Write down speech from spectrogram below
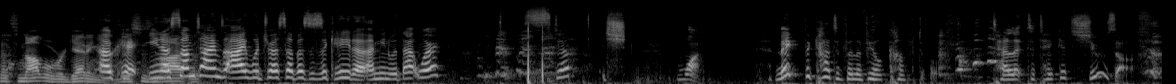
that's not what we're getting at. Okay, This is you know, sometimes I would dress up as a cicada. I mean, would that work? Step Shh. one make the caterpillar feel comfortable. Tell it to take its shoes off.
